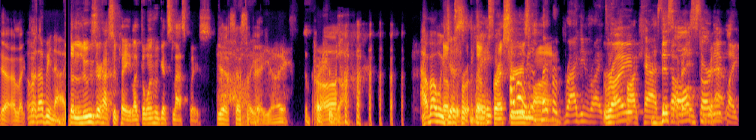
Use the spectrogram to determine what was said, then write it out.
yeah, I like Oh, that. that'd be nice. The loser has to play, like the one who gets last place. Yes, has to Oh, pay. yeah, yeah. The pressure's on. Oh, How about we The just pr- the play? How about we pressure's just play for bragging rights on Right? our podcast? This all Instagram? started like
